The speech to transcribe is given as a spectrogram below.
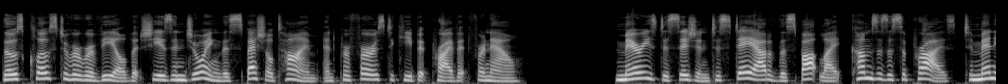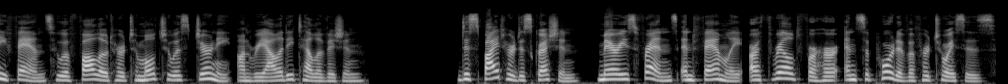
those close to her reveal that she is enjoying this special time and prefers to keep it private for now. Meri's decision to stay out of the spotlight comes as a surprise to many fans who have followed her tumultuous journey on reality television. Despite her discretion, Meri's friends and family are thrilled for her and supportive of her choices.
